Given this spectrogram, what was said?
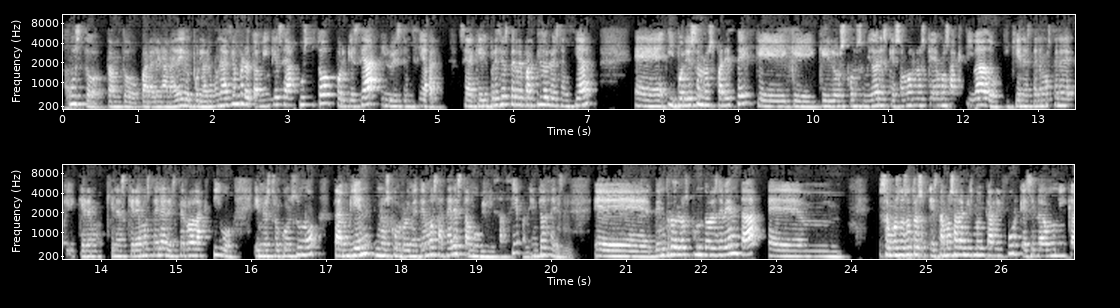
justo tanto para el ganadero por la remuneración, pero también que sea justo porque sea lo esencial, o sea, que el precio esté repartido en lo esencial eh, y por eso nos parece que, los consumidores, que somos los que hemos activado y quienes, tenemos tener, queremos, quienes queremos tener este rol activo en nuestro consumo, también nos comprometemos a hacer esta movilización. Entonces, eh, dentro de los puntos de venta, eh, somos nosotros, estamos ahora mismo en Carrefour, que es la única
